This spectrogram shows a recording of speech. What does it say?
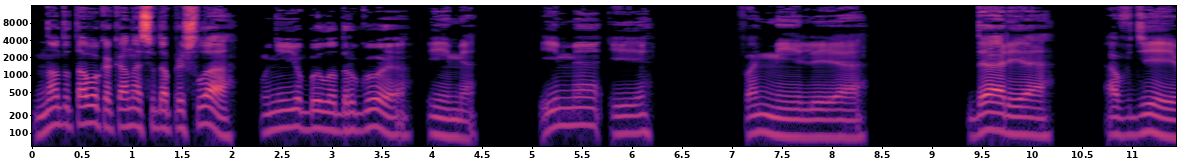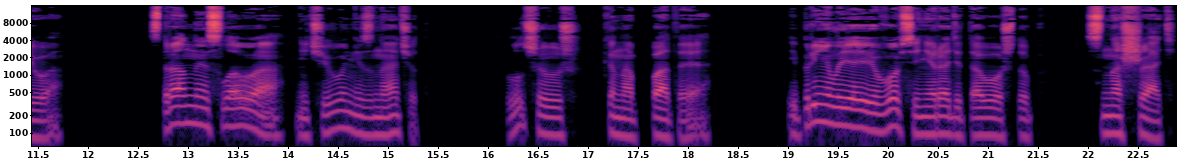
Но до того, как она сюда пришла, у нее было другое имя. Имя и фамилия. Дарья Авдеева. Странные слова, ничего не значат. Лучше уж конопатая. И принял я ее вовсе не ради того, чтобы сношать,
